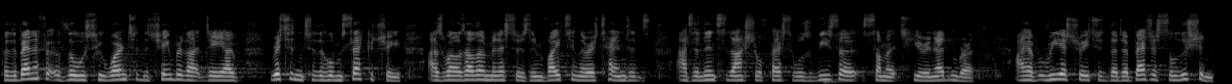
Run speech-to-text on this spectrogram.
For the benefit of those who weren't in the chamber that day, I've written to the Home Secretary as well as other ministers inviting their attendance at an international festivals visa summit here in Edinburgh. I have reiterated that a better solution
